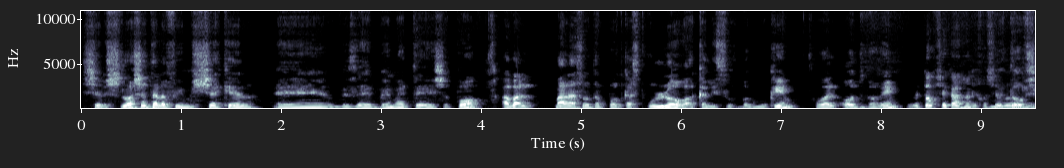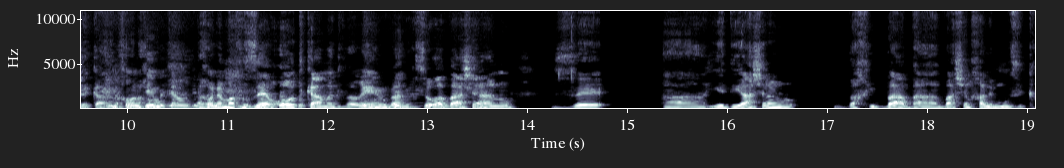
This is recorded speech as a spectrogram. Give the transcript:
של 3,000 שקל אה, וזה באמת אה, שאפו אבל מה לעשות הפודקאסט הוא לא רק על איסוף בקבוקים הוא על עוד דברים וטוב שכך אני חושב. וטוב שכך, נכון, אנחנו-. אנחנו נמחזר עוד כמה דברים והמחזור הבא שלנו זה הידיעה שלנו בחיבה באהבה שלך למוזיקה.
